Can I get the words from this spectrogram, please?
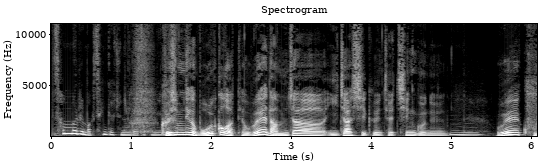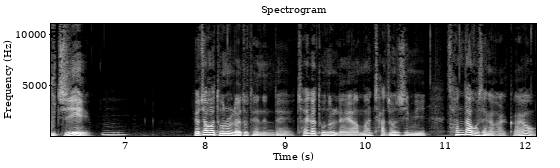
선물을 막 챙겨주는 거거든요. 그 심리가 뭘 것 같아요? 왜 남자 이 자식은 제 친구는 음, 왜 굳이 음. 여자가 돈을 내도 되는데 자기가 돈을 내야만 자존심이 선다고 생각할까요?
